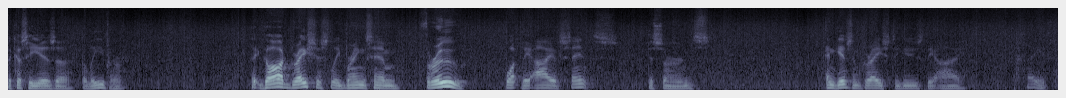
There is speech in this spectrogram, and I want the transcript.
because he is a believer, that God graciously brings him through what the eye of sense discerns and gives him grace to use the eye of faith.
